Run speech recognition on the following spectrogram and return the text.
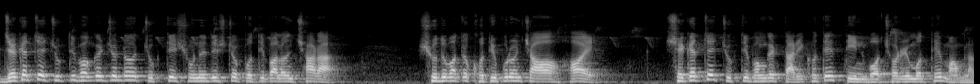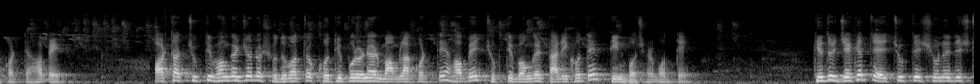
যেক্ষেত্রে চুক্তিভঙ্গের জন্য চুক্তির সুনির্দিষ্ট প্রতিপালন ছাড়া শুধুমাত্র ক্ষতিপূরণ চাওয়া হয়, সেক্ষেত্রে চুক্তিভঙ্গের তারিখ হতে তিন বছরের মধ্যে মামলা করতে হবে। অর্থাৎ চুক্তিভঙ্গের জন্য শুধুমাত্র ক্ষতিপূরণের মামলা করতে হবে চুক্তিভঙ্গের তারিখ হতে তিন বছর মধ্যে। কিন্তু যেক্ষেত্রে চুক্তির সুনির্দিষ্ট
